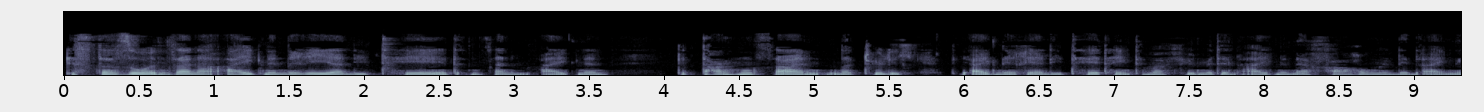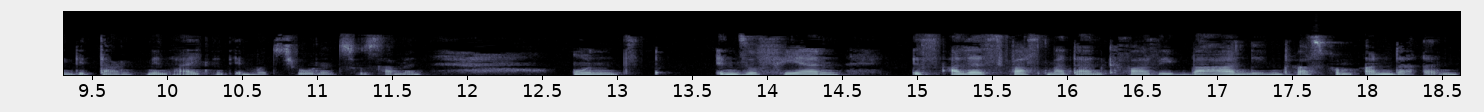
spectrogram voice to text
ist da so in seiner eigenen Realität, in seinem eigenen Gedankensein. Natürlich, die eigene Realität hängt immer viel mit den eigenen Erfahrungen, den eigenen Gedanken, den eigenen Emotionen zusammen. Und insofern ist alles, was man dann quasi wahrnimmt, was vom anderen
